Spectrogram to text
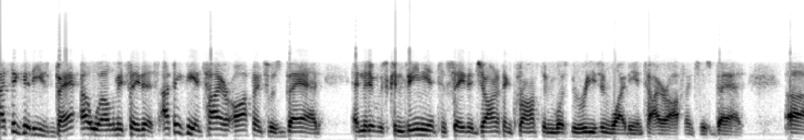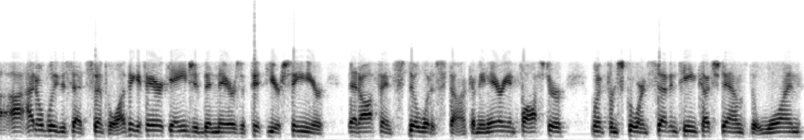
I think that he's bad. Oh, well, let me say this. I think the entire offense was bad, and that it was convenient to say that Jonathan Crompton was the reason why the entire offense was bad. Uh, I, I don't believe it's that simple. I think if Erik Ainge had been there as a fifth-year senior, that offense still would have stunk. I mean, Arian Foster went from scoring 17 touchdowns to one.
